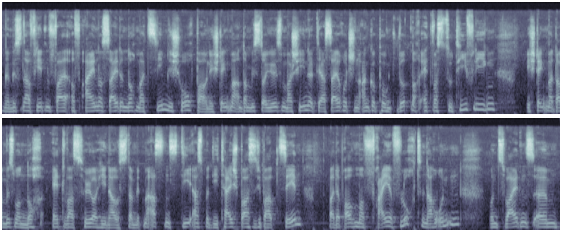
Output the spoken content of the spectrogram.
wir müssen auf jeden Fall auf einer Seite nochmal ziemlich hoch bauen. Ich denke mal an der mysteriösen Maschine, der Seilrutschen-Ankerpunkt wird noch etwas zu tief liegen. Ich denke mal, da müssen wir noch etwas höher hinaus, damit wir erstens die erstmal die Teichbasis überhaupt sehen, weil da brauchen wir freie Flucht nach unten. Und zweitens ähm,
